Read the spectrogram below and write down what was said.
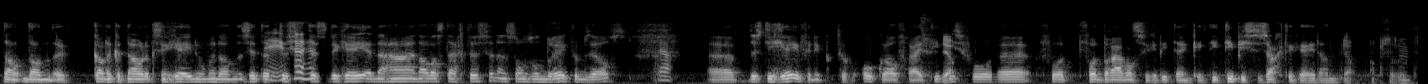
dan, dan kan ik het nauwelijks een G noemen. Dan zit het Nee. tussen, tussen de G en de H en alles daartussen. En soms ontbreekt hem zelfs. Ja. Uh, dus die G vind ik toch ook wel vrij typisch Ja. voor, uh, voor, het, voor het Brabantse gebied, denk ik. Die typische zachte G dan. Ja, absoluut.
